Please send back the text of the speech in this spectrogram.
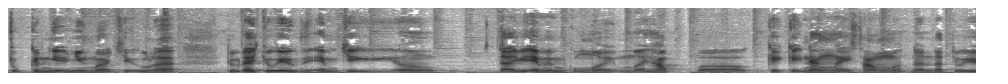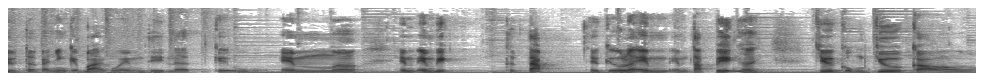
chút kinh nghiệm nhưng mà kiểu là trước đây chủ yếu thì em chỉ uh, tại vì em em cũng mới mới học uh, cái kỹ năng này xong á nên là chủ yếu tất cả những cái bài của em thì là kiểu em uh, em em biết thực tập theo kiểu là em em tập viết thôi. Chứ cũng chưa có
